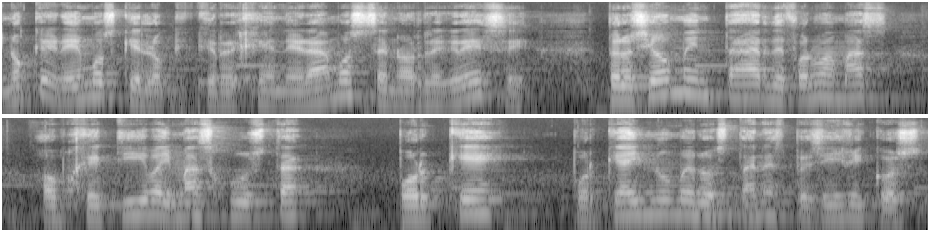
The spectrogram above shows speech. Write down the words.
no queremos que lo que regeneramos se nos regrese, pero sí aumentar de forma más objetiva y más justa por qué, por qué hay números tan específicos,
